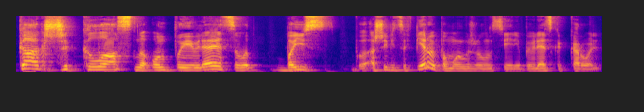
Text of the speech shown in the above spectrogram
как же классно он появляется, вот, боюсь ошибиться в первой, по-моему, же он серии, появляется как король.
